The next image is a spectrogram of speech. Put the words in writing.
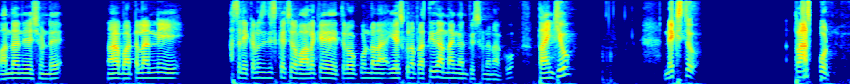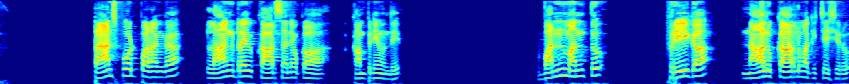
వందన చేసి ఉండే నా బట్టలన్నీ అసలు ఎక్కడి నుంచి తీసుకొచ్చారో వాళ్ళకే తెలియకుండా నా- వేసుకున్న ప్రతిదీ అందంగా అనిపిస్తుండే నాకు. Thank you next transport transport పరంగా లాంగ్ డ్రైవ్ కార్స్ అనే ఒక కంపెనీ ఉంది. వన్ మంత్ ఫ్రీగా నాలుగు కార్లు మాకు ఇచ్చేసారు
